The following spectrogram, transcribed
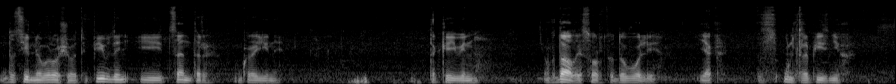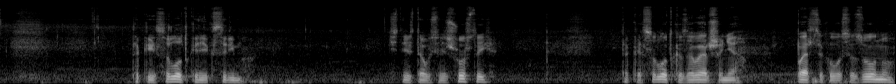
доцільно вирощувати південь і центр України. Такий він вдалий сорт доволі, як з ультрапізніх. Такий солодкий екстрім. 486. Таке солодке завершення персикового сезону.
